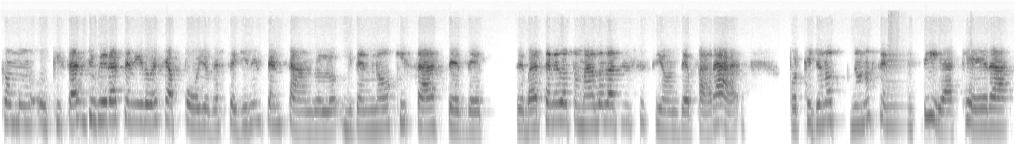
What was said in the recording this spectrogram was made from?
como quizás yo hubiera tenido ese apoyo de seguir intentándolo y de no quizás de, de, haber tenido tomado la decisión de parar, porque yo no, no, no sentía que era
